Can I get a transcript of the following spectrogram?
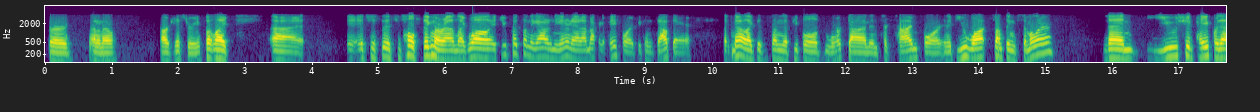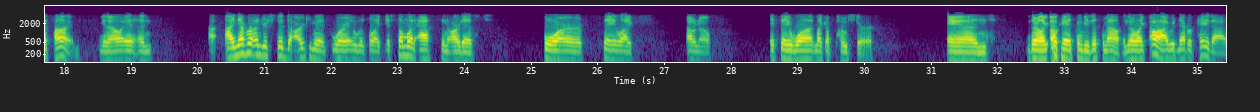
for I don't know, art history, but like. uh it's just this, this whole stigma around like, well, if you put something out on the internet, I'm not going to pay for it because it's out there. Like, no, like this is something that people worked on and took time for. And if you want something similar, then you should pay for that time, you know? And, and I, never understood the argument where it was like, if someone asks an artist for, say, like, I don't know, if they want like a poster and they're like, okay, it's going to be this amount. And they're like, oh, I would never pay that,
